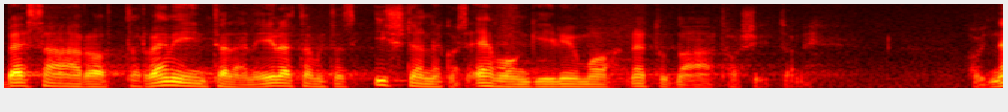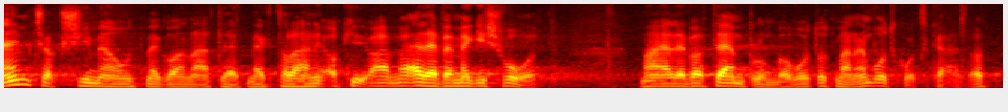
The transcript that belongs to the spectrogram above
beszáradt, reménytelen élet, amit az Istennek az evangéliuma ne tudna áthasítani. hogy nem csak Simeont meg Annát lehet megtalálni, aki már eleve meg is volt. Már eleve a templomban volt, ott már nem volt kockázat.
